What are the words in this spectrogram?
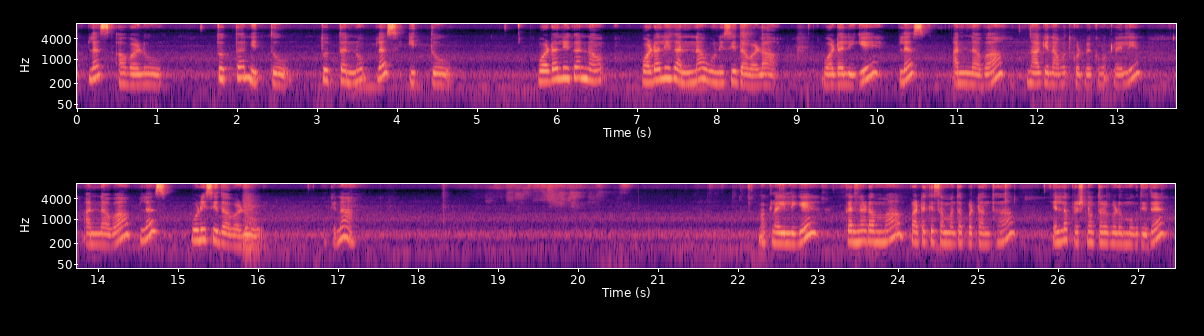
ಪ್ಲಸ್ ಅವಳು. ತುತ್ತನಿತ್ತು, ತುತ್ತನ್ನು ಪ್ಲಸ್ ಇತ್ತು. ಒಡಲಿಗನ, ಒಡಲಿಗನ್ನ ಉಣಿಸಿದವಳ. ಒಡಲಿಗೆ ಪ್ಲಸ್ ಅನ್ನವ, ನಾಗೆ ನಾವು ಕೊಡಬೇಕು ಮಕ್ಕಳಲ್ಲಿ ಅನ್ನವ ಪ್ಲಸ್ ಉಣಿಸಿದವಳು. ಓಕೆನಾ? ಮಕ್ಕಳ ಇಲ್ಲಿಗೆ ಕನ್ನಡಮ್ಮ ಪಾಠಕ್ಕೆ ಸಂಬಂಧಪಟ್ಟಂತಹ ಎಲ್ಲ ಪ್ರಶ್ನೋತ್ತರಗಳು ಮುಗಿದಿದೆ.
